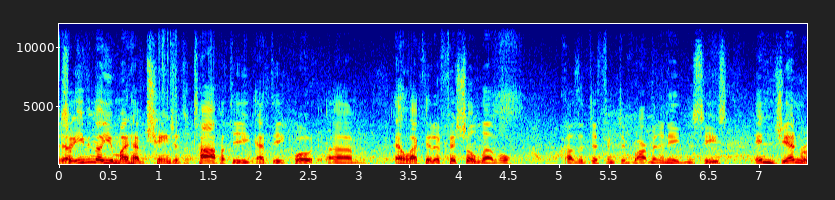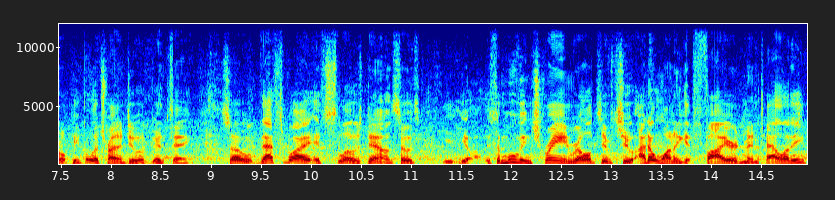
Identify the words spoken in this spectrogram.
yeah. So even though you might have change at the top at the at the quote um, elected official level, of the different department and agencies. In general, people are trying to do a good thing. So that's why it slows down. So it's, you, it's a moving train relative to, I don't want to get fired mentality.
